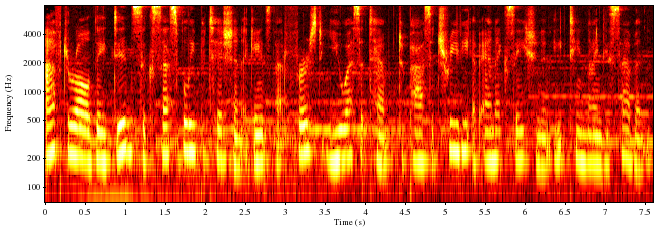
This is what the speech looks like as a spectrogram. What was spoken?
After all, they did successfully petition against that first U.S. attempt to pass a treaty of annexation in 1897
